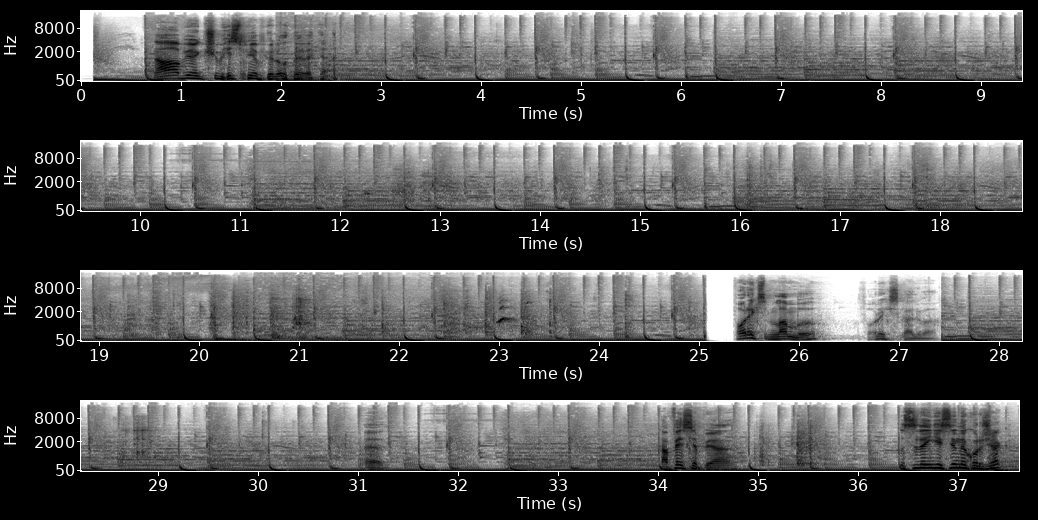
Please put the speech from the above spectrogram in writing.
Ne yapıyorsun? Kümes mi yapıyorsun oğlum eve ya? Forex mi lan bu? Forex galiba. Evet. Kafes yapıyor ha. Isı dengesini de koruyacak.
